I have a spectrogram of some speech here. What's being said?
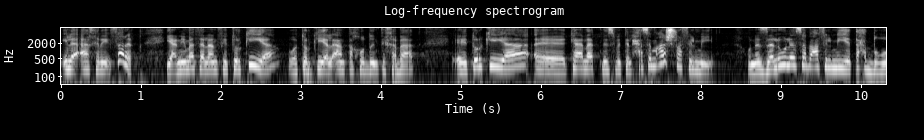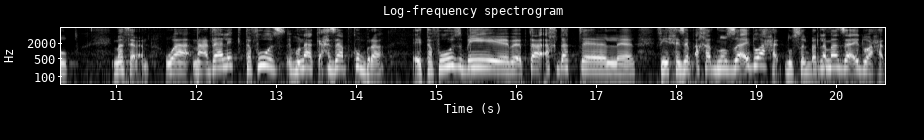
إلى آخره. فرق يعني مثلا في تركيا وتركيا الآن تخوض انتخابات تركيا كانت نسبة الحسم 10% ونزلوا له 7% تحت ضغوط مثلا. ومع ذلك تفوز هناك أحزاب كبرى تفوز ب اخذت في حزب اخذ نص زائد واحد نص البرلمان زائد واحد.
